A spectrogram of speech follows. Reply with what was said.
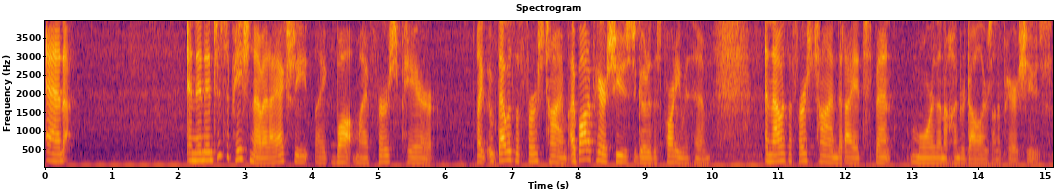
and and in anticipation of it i actually like bought my first pair like that was the first time i bought a pair of shoes to go to this party with him and that was the first time that i had spent more than a hundred dollars on a pair of shoes.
